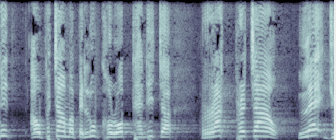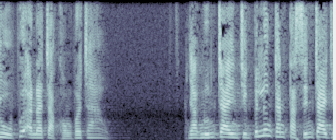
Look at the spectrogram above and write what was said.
นี่เอาพระเจ้ามาเป็นรูปเคารพ แทนที่จะรักพระเจ้าและอยู่เพื่ออาณาจักรของพระเจ้า อยากหนุนใจจริงๆ เป็นเรื่องการตัดสินใจจ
